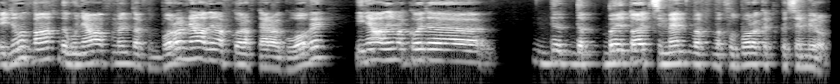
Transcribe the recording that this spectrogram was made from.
Един от двамата да го няма в момента в отбора, няма да има в кой да вкарва голове и няма да има кой да да, да бъде този цимент в, в отбора като Касемиро.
